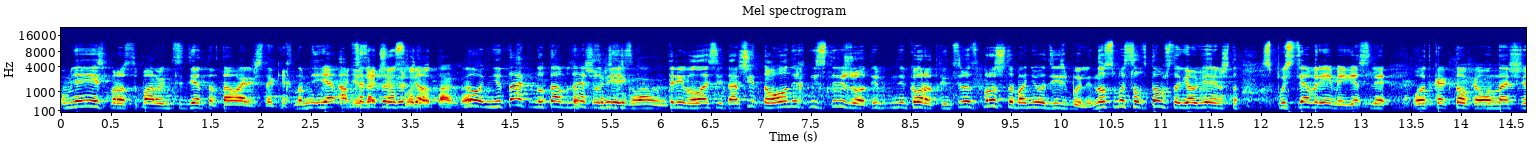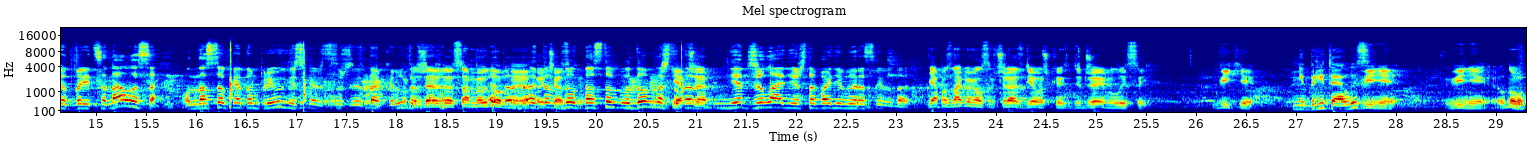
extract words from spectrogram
у меня есть просто пару инцидентов, товарищ таких, но мне, я абсолютно зачесывали убежден. вот так, да? Ну, не так, но там, знаешь, вот здесь головы. три волосы торчит, но он их не стрижет, и не коротко не стрижет, просто чтобы они вот здесь были. Но смысл в том, что я уверен, что спустя время, если вот как только он начнет бриться на лысо, он настолько к этому привыкнет, скажет, слушай, это так круто. Потому что это самая удобная это, это, ну, настолько удобно, что Я даже вчера- нет желания, чтобы они выросли вновь. Я познакомился вчера с девушкой, с диджеем Лысой. Вики, Не бритый, а лысый. Вини. Вини, ну,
